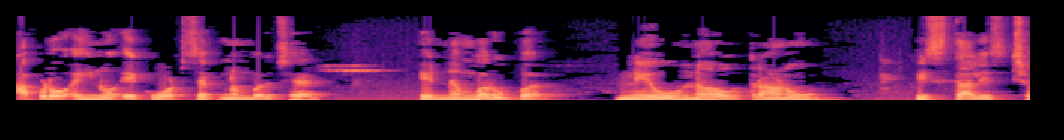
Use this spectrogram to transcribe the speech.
આપણો અહીંનો એક વોટ્સએપ નંબર છે. એ નંબર ઉપર નેવું નવ ત્રાણું પિસ્તાલીસ છ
